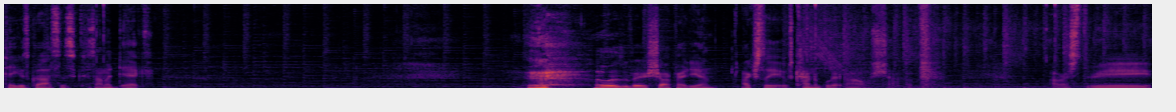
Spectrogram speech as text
take his glasses, because I'm a dick. that was a very sharp idea. Actually, it was kind of blurred. Oh, shut up. RS3.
